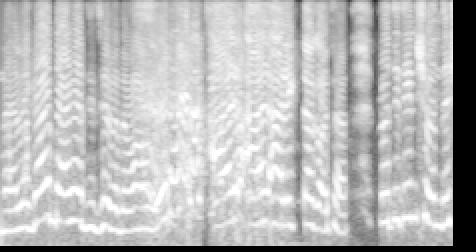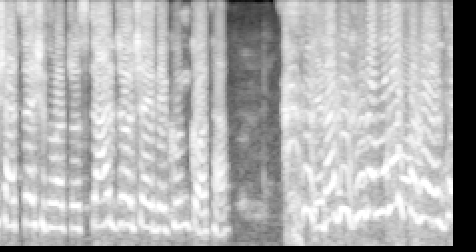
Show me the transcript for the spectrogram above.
নাহলে গায়ে ব্যাগাজি ছেড়ে দেওয়া হবে। আর আর আরেকটা কথা প্রতিদিন সন্ধ্যে সাতটায় শুধুমাত্র স্টার জলসায় দেখুন কথা। এটা কি শুনে মুখস্থ করেছে।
